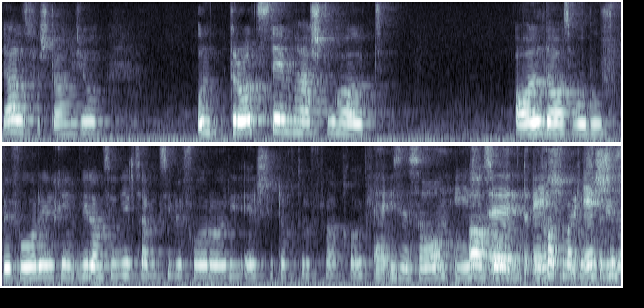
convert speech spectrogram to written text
ja, das verstehe ich schon. Und trotzdem hast du halt all das, wo du, bevor ihr Kind, wie lange sind ihr zusammen gewesen, bevor eure erste Tochter auf die Welt kam? Äh, unser Sohn ist Ah, so. äh, erst, erstes,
